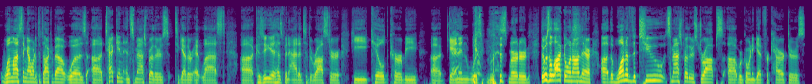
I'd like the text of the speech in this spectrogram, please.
one last thing I wanted to talk about was uh, Tekken and Smash Brothers together at last. Uh, Kazuya has been added to the roster. He killed Kirby. Uh, Ganon was was murdered. There was a lot going on there. Uh, the one of the two Smash Brothers drops uh, we're going to get for characters.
